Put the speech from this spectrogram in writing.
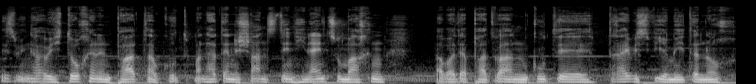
Deswegen habe ich doch einen Part, na gut, man hat eine Chance, den hineinzumachen, aber der Part waren gute drei bis vier Meter noch.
